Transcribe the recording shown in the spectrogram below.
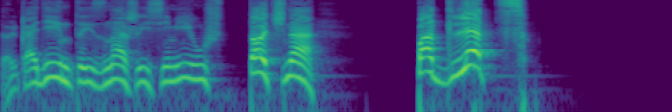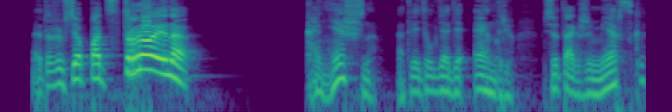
Только один-то из нашей семьи уж точно подлец!» Это же все подстроено!» «Конечно», — ответил дядя Эндрю, все так же мерзко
